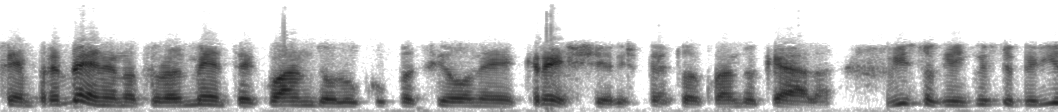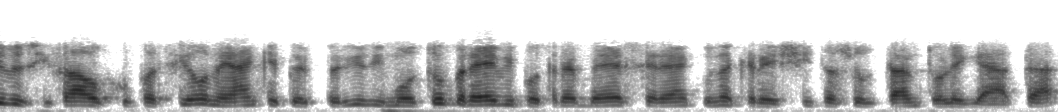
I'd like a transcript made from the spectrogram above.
sempre bene naturalmente quando l'occupazione cresce rispetto a quando cala. Visto che in questo periodo si fa occupazione anche per periodi molto brevi, potrebbe essere anche una crescita soltanto legata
